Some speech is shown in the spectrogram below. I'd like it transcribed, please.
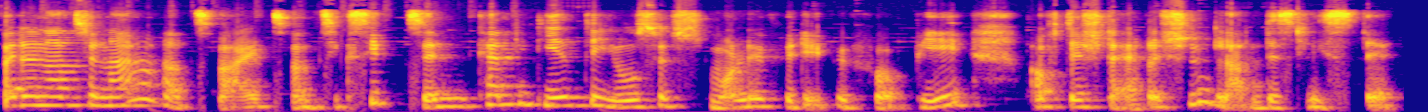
Bei der Nationalratswahl 2017 kandidierte Josef Smolle für die ÖVP auf der steirischen Landesliste.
